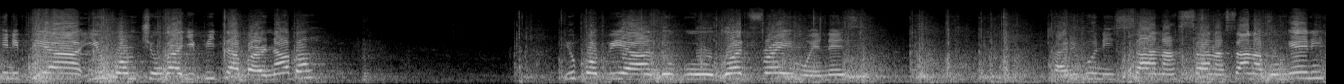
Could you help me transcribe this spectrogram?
Lakini pia yupo mchungaji Peter Barnaba, yupo pia ndugu Godfrey Mwenezi. Karibuni sana sana sana bungeni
